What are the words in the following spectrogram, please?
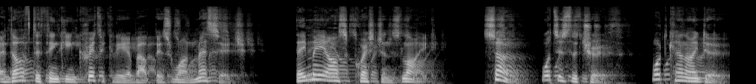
and after thinking critically about this one message, they may ask questions like So, what is the truth? What can I do?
